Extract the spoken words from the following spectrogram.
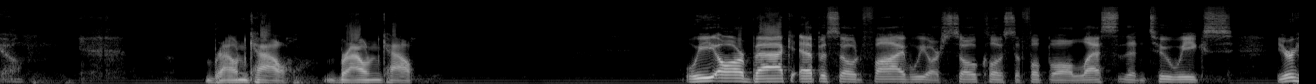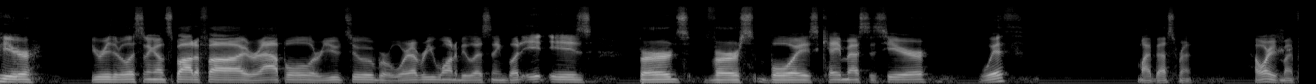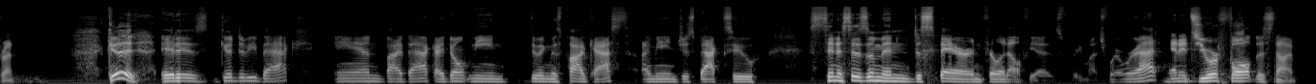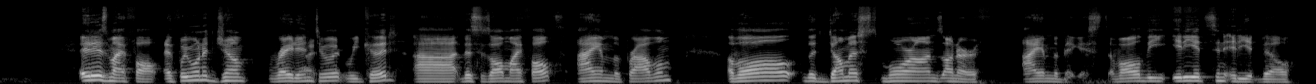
go. Brown cow. Brown cow. We are back, episode five. We are so close to football, less than two weeks. You're here. You're either listening on Spotify or Apple or YouTube or wherever you want to be listening, but it is Birds versus Boys. KMS is here with my best friend. How are you, my friend? Good. It is good to be back. And by back, I don't mean doing this podcast. I mean just back to cynicism and despair in Philadelphia is pretty much where we're at. And it's your fault this time. It is my fault. If we want to jump right into it, we could. Uh, this is all my fault. I am the problem. Of all the dumbest morons on earth, I am the biggest. Of all the idiots in Idiotville,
